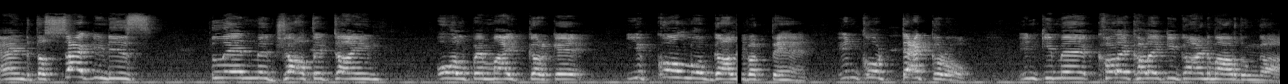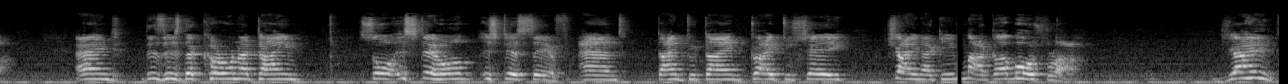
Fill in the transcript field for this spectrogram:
एंड द सेकंड इज प्लेन में जाते टाइम ऑल पे माइक करके ये कौन लोग गाली बकते हैं इनको टैग करो। इनकी मैं खड़े खड़े की गांड मार दूँगा। And this is the corona time so stay home stay safe and time to time try to say China की माँ का भोसड़ा। जय हिंद।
